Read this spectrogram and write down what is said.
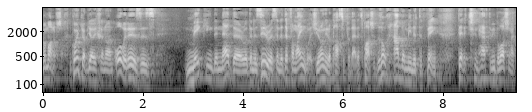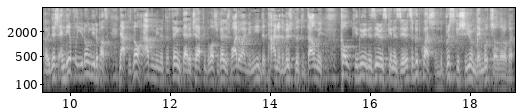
According to Rabbi Yochanan, all it is is making the neder or the nazirus in a different language. You don't need a pasuk for that. It's pasuk. There's no havamina to think that it shouldn't have to be b'lashon hakodesh, and therefore you don't need a pasuk. Now, if there's no havamina to think that it should have to be b'lashon hakodesh, why do I even need the Tana, the Mishnah, to tell me kol kinui nazirus kinazir? It's a good question. The brisker shiurim they mutch a little bit,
